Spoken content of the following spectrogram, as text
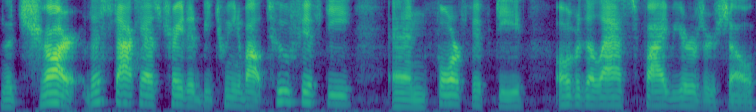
the chart. This stock has traded between about 250 and 450 over the last five years or so.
